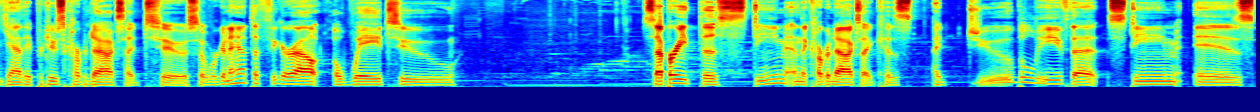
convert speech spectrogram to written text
Yeah, they produce carbon dioxide too. So we're going to have to figure out a way to separate the steam and the carbon dioxide because I do believe that steam is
